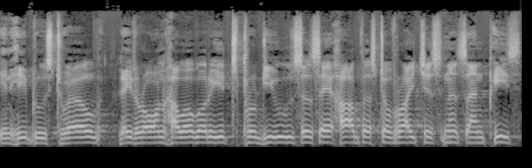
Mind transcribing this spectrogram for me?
in Hebrews 12, later on, however, it produces a harvest of righteousness and peace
